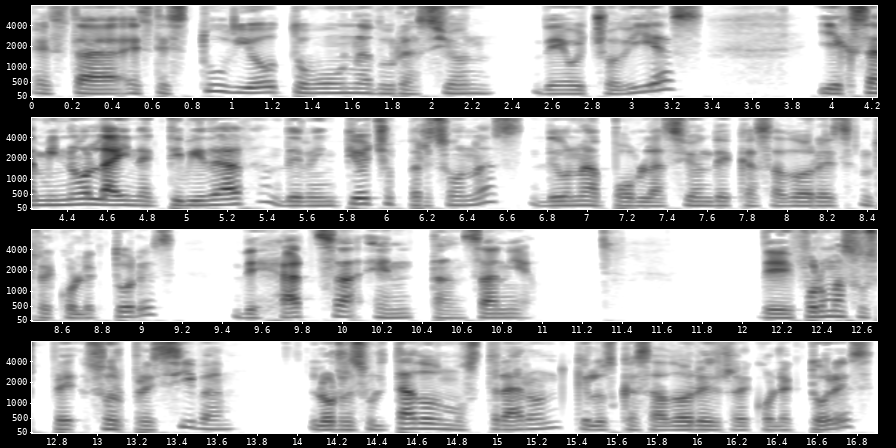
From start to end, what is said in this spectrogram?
este estudio tuvo una duración de 8 días y examinó la inactividad de 28 personas de una población de cazadores recolectores de Hadza en Tanzania. De forma sorpresiva, los resultados mostraron que los cazadores recolectores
